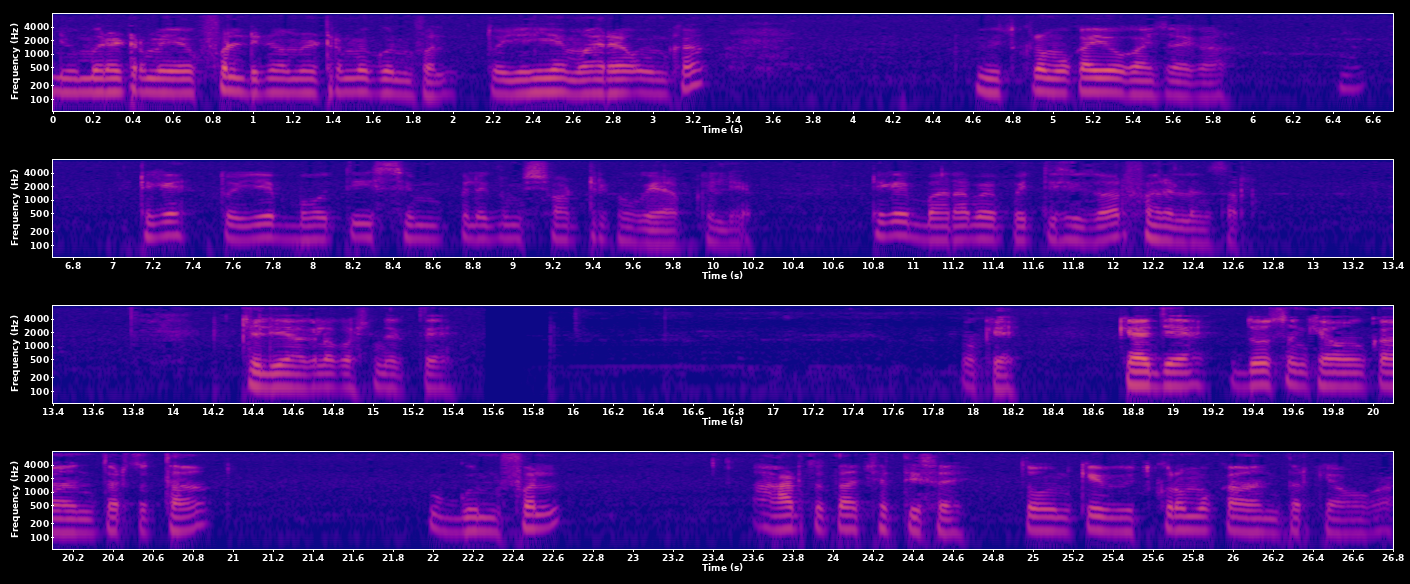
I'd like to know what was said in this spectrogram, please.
न्यूमरेटर में योगफल डिनोमिनेटर में गुणफल तो यही हमारा उनका व्युतक्रमों का योग आ जाएगा। ठीक है? तो ये बहुत ही सिंपल एकदम शॉर्ट ट्रिक हो गया आपके लिए। ठीक है, बारह बाई पैंतीस इज़ और फाइनल आंसर चलिए अगला क्वेश्चन देखते हैं। ओके क्या दिया है? दो संख्याओं का अंतर तथा गुणफल आठ तथा छत्तीस है तो उनके व्युतक्रमों का अंतर क्या होगा?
